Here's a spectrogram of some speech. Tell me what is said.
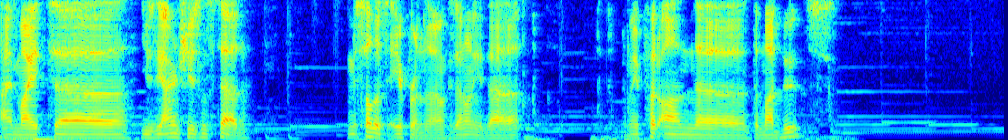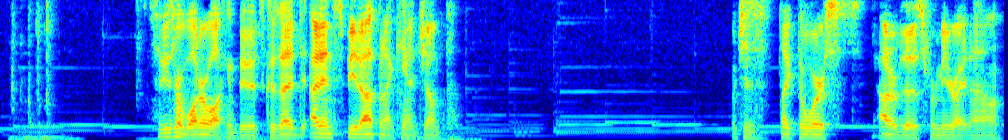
I might uh, use the iron shoes instead. Let me sell this apron though, because I don't need that. Let me put on the, the mud boots. So these are water walking boots, because I, I didn't speed up and I can't jump which is like the worst out of those for me right now.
